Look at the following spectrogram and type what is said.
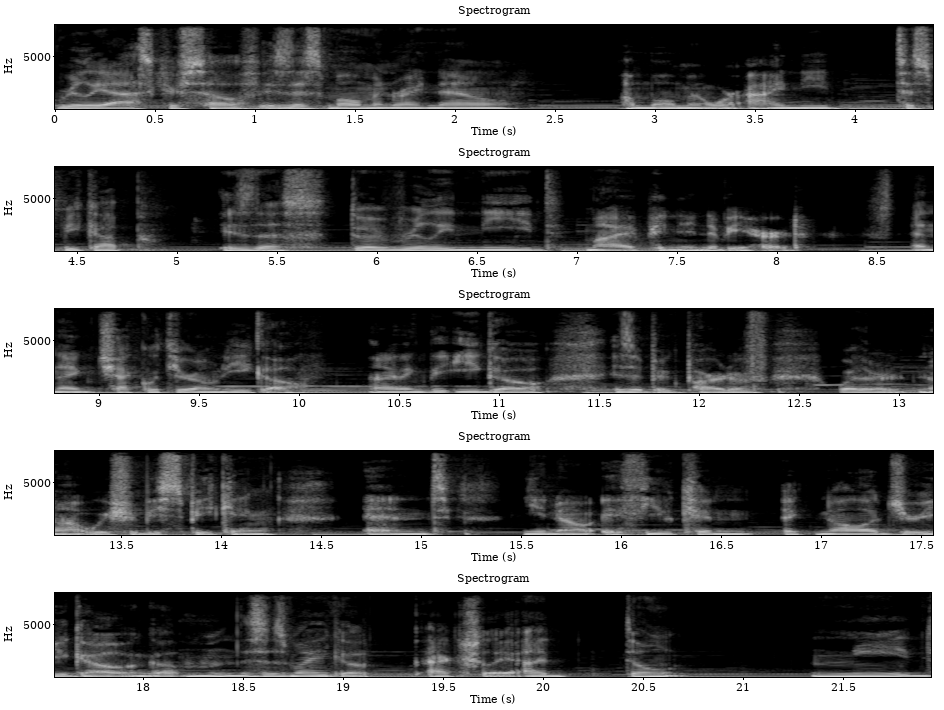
really ask yourself, is this moment right now a moment where I need to speak up? Is this? Do I really need my opinion to be heard? And then check with your own ego. And I think the ego is a big part of whether or not we should be speaking. And, you know, if you can acknowledge your ego and go, hmm, this is my ego. Actually, I don't need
